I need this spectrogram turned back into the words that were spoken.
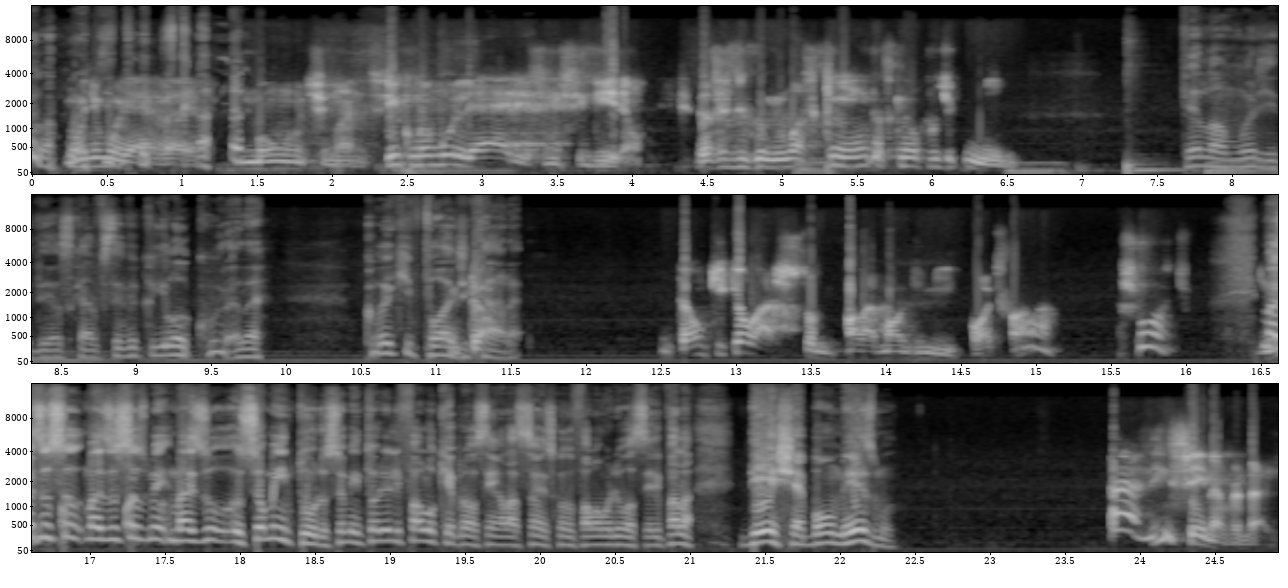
um monte de mulher, velho. Um monte, mano. 5 mil mulheres me seguiram. Dessas 5 mil, umas 500 que não fugir comigo. Pelo amor de Deus, cara, você vê que loucura, né? Como é que pode, então, cara? Então, o que, que eu acho sobre falar mal de mim? Pode falar. Acho ótimo. Mas, o seu, mas, os seus, mas o, o, seu mentor, o seu mentor, ele falou que sem relações quando falou mal de você. Ele fala, deixa, é bom mesmo? É, nem sei, na verdade.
